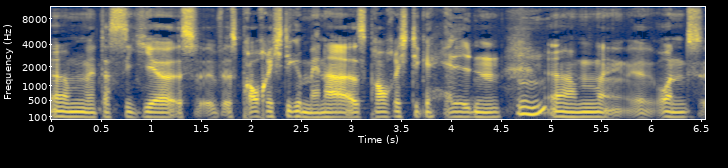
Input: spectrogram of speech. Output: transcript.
Ähm, dass sie hier, es, es braucht richtige Männer, es braucht richtige Helden. Mhm. Ähm, äh, und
